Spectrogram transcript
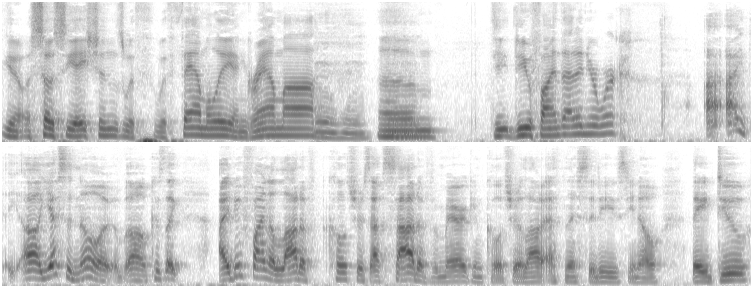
you know, associations with, with family and grandma. Mm-hmm. Um, mm-hmm. Do, do you find that in your work? I, I uh, yes and no, because uh, like I do find a lot of cultures outside of American culture, a lot of ethnicities, you know, they do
